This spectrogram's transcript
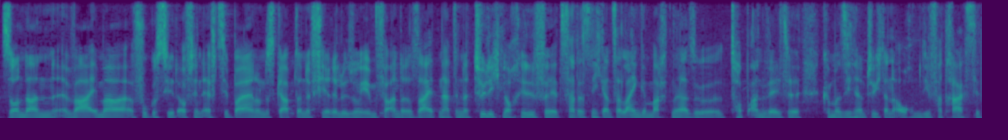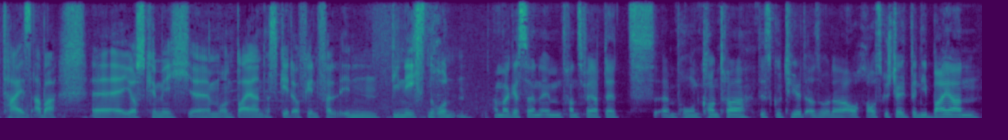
sondern war immer fokussiert auf den FC Bayern und es gab dann eine faire Lösung eben für andere Seiten. Hatte natürlich noch Hilfe. Jetzt hat er es nicht ganz allein gemacht. Ne? Also Top-Anwälte kümmern sich natürlich dann auch um die Vertragsdetails. Aber äh, Jos Kimmich ähm, und Bayern, das geht auf jeden Fall in die nächsten Runden. Haben wir gestern im Transfer-Update ähm, Pro und Contra diskutiert, also oder auch rausgestellt, wenn die Bayern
